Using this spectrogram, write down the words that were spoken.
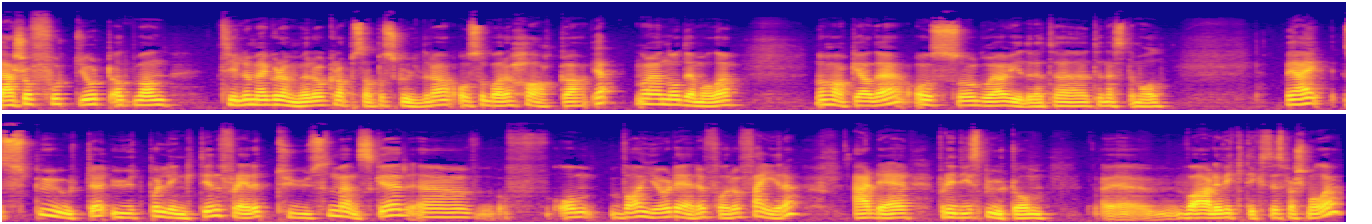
Det er så fort gjort at man til og med glemmer å klappe seg på skuldra og så bare haka Ja, nå har jeg nådd det målet. Nå haker jeg det, og så går jeg videre til, til neste mål. Og jeg spurte ut på LinkedIn flere tusen mennesker eh, om hva gjør dere for å feire? Er det fordi de spurte om eh, hva er det viktigste spørsmålet?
